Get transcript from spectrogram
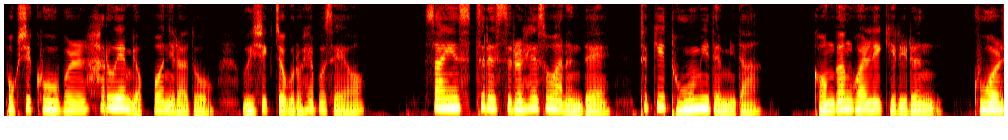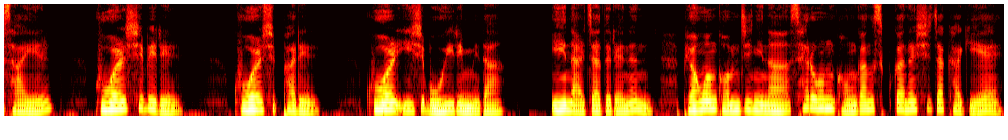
복식 호흡을 하루에 몇 번이라도 의식적으로 해보세요. 쌓인 스트레스를 해소하는데 특히 도움이 됩니다. 건강관리 길일은 9월 4일, 9월 11일, 9월 18일, 9월 25일입니다. 이 날짜들에는 병원 검진이나 새로운 건강 습관을 시작하기에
